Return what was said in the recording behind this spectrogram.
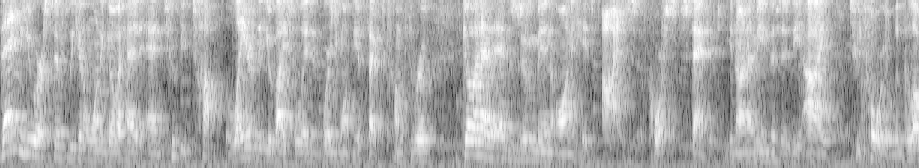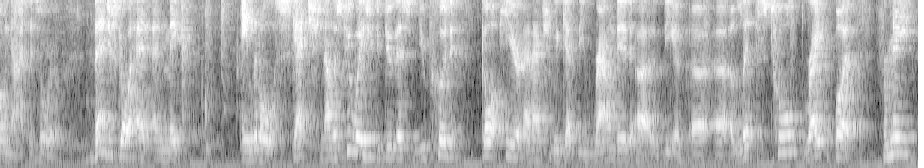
Then you are simply gonna wanna go ahead and to the top layer that you've isolated where you want the effect to come through, go ahead and zoom in on his eyes. Of course, standard, you know what I mean? This is the eye tutorial, the glowing eye tutorial. Then just go ahead and make a little sketch. Now there's two ways you could do this. You could go up here and actually get the rounded, uh, the uh, uh, ellipse tool, right? But for me,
